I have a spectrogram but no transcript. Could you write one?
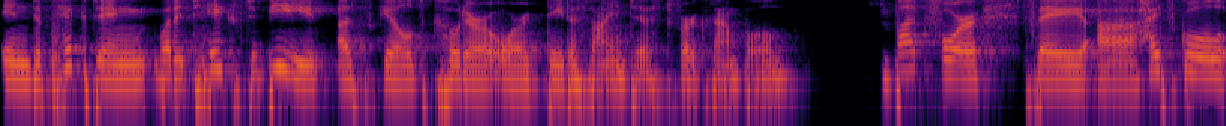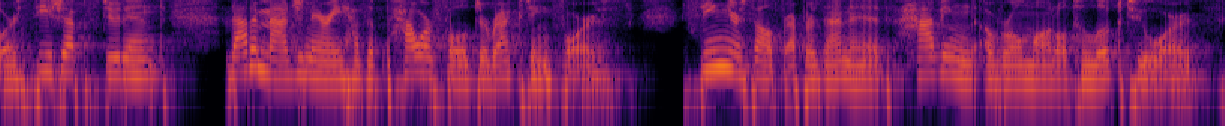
in depicting what it takes to be a skilled coder or data scientist, for example. But for, say, a high school or CEGEP student, that imaginary has a powerful directing force. Seeing yourself represented, having a role model to look towards,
